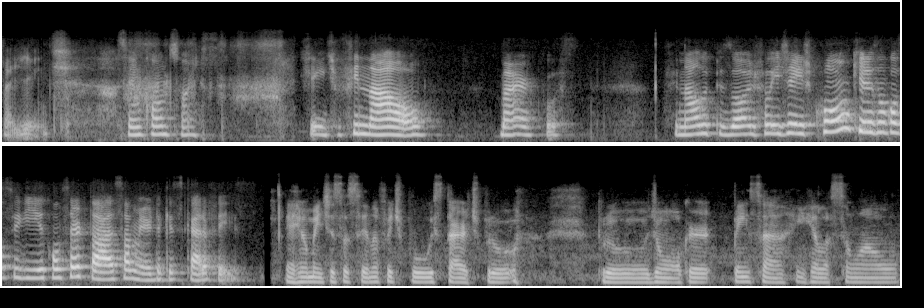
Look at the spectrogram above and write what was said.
Mas, gente, sem condições. Gente, o final, Marcos, final do episódio, eu falei, gente, como que eles não conseguiam consertar essa merda que esse cara fez? É, realmente essa cena foi tipo o start pro, pro John Walker pensar em relação ao,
